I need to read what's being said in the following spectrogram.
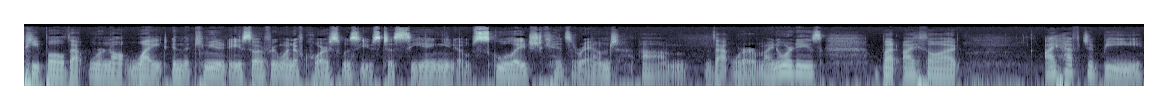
people that were not white in the community. So everyone, of course, was used to seeing, you know, school aged kids around um, that were minorities. But I thought, I have to be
